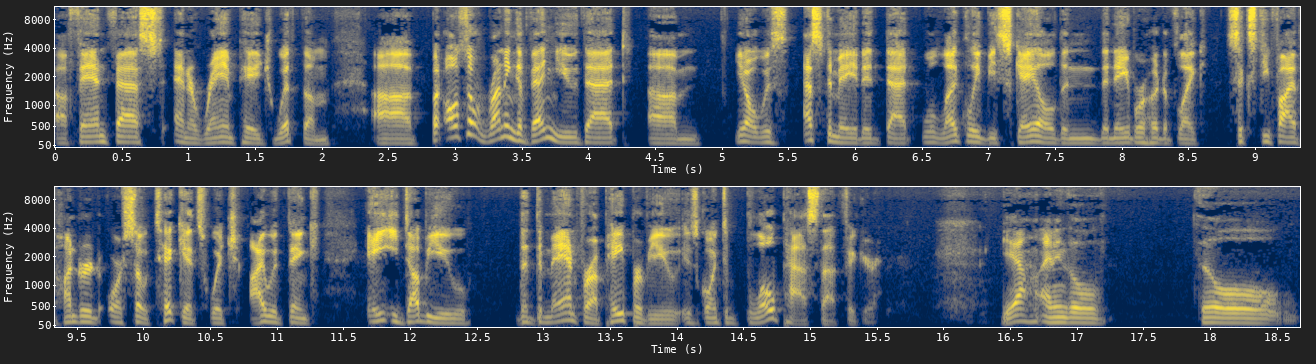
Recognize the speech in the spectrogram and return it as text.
a fan fest and a rampage with them, uh, but also running a venue that um, you know it was estimated that will likely be scaled in the neighborhood of like 6,500 or so tickets, which I would think AEW the demand for a pay per view is going to blow past that figure. Yeah, I mean they'll they'll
